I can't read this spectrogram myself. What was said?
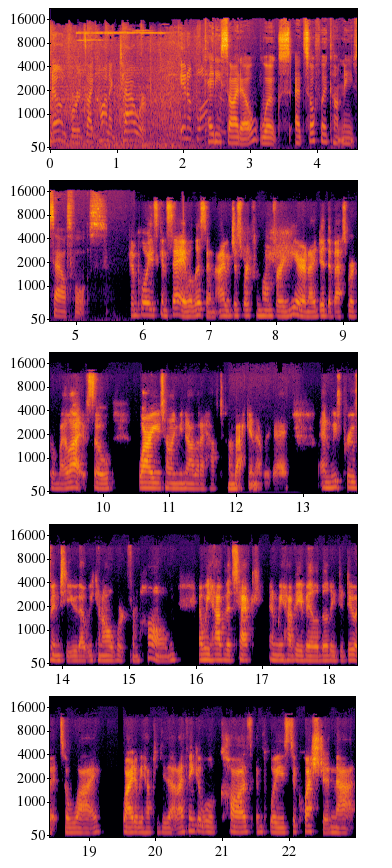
known for its iconic tower. Katie Seidel works at software company Salesforce employees can say, well, listen, I just worked from home for a year and I did the best work of my life. So why are you telling me now that I have to come back in every day? And we've proven to you that we can all work from home and we have the tech and we have the availability to do it. So why? Why do we have to do that? I think it will cause employees to question that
